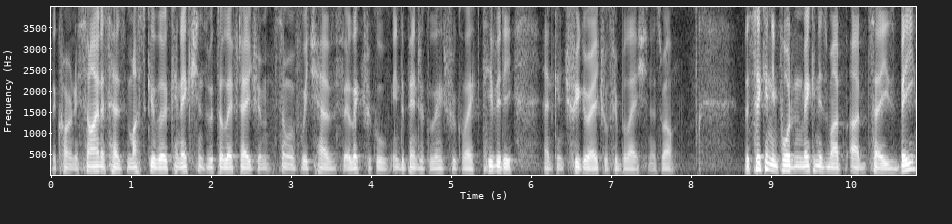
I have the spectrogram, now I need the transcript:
The coronary sinus has muscular connections with the left atrium, some of which have electrical, independent electrical activity and can trigger atrial fibrillation as well. The second important mechanism I'd, I'd say is B.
